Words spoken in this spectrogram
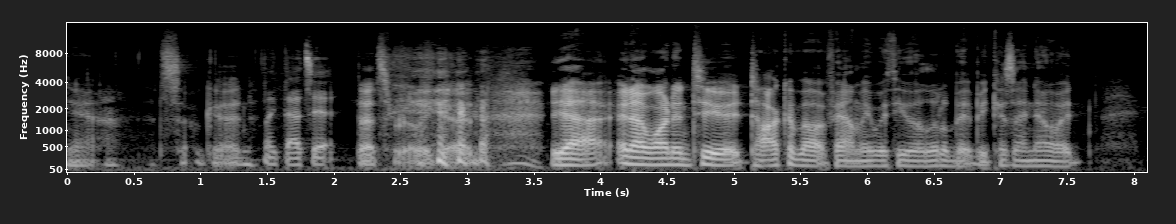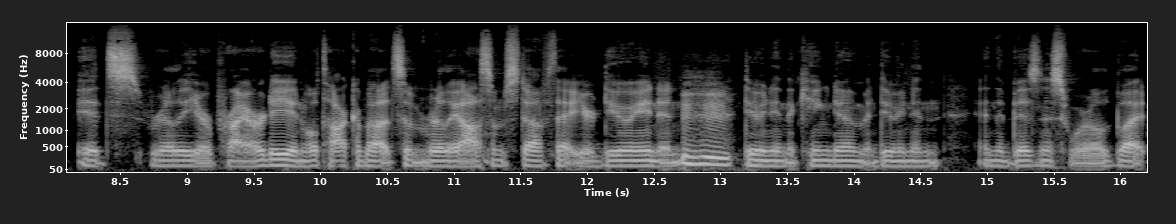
Yeah. That's so good. like that's it That's really good. yeah, and I wanted to talk about family with you a little bit because I know it it's really your priority and we'll talk about some really awesome stuff that you're doing and mm-hmm. doing in the kingdom and doing in in the business world, but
